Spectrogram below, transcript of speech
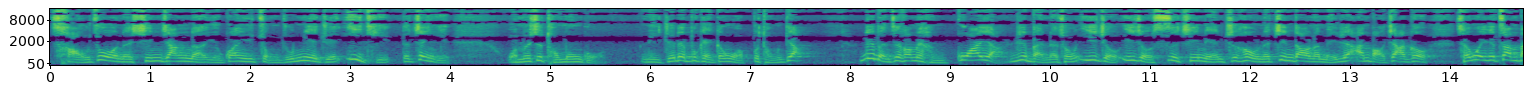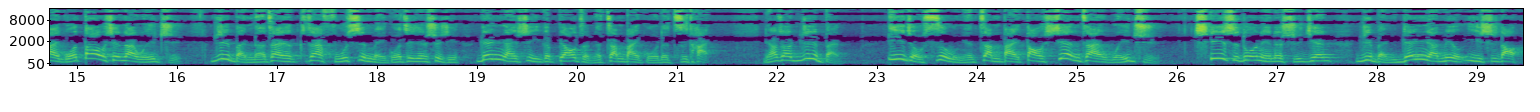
炒作呢新疆的有关于种族灭绝议题的阵营。我们是同盟国，你绝对不可以跟我不同调。日本这方面很乖呀，日本呢从一九一九四七年之后呢进到了美日安保架构，成为一个战败国，到现在为止，日本呢在在服侍美国这件事情仍然是一个标准的战败国的姿态。你要知道日本。一九四五年战败到现在为止，七十多年的时间，日本仍然没有意识到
